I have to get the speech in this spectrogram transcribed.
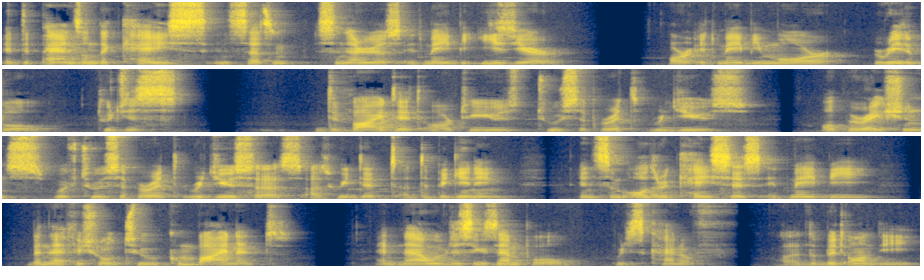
it depends on the case. In certain scenarios, it may be easier or it may be more readable to just divide it or to use two separate reduce operations with two separate reducers as we did at the beginning. In some other cases, it may be beneficial to combine it. And now with this example, which is kind of a little bit on the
